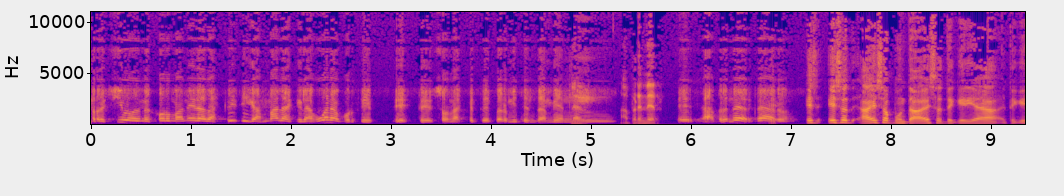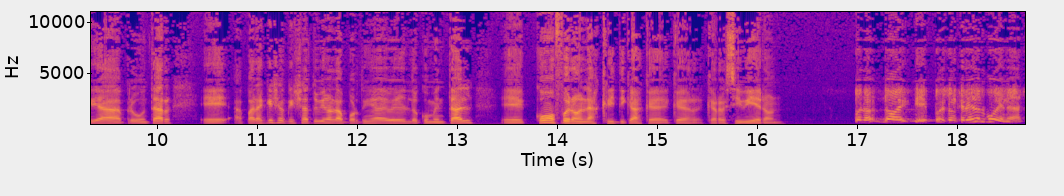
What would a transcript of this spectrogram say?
recibo de mejor manera las críticas malas que las buenas porque este, son las que te permiten también... aprender. Eh, aprender, claro. Eh, eso, a eso apuntaba, a eso te quería, te quería preguntar. para aquellos que ya tuvieron la oportunidad de ver el documental, ¿cómo fueron las críticas que, que, recibieron? Bueno, no, pues en general buenas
